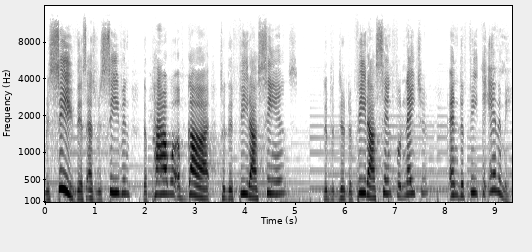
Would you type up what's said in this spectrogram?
Receive this as receiving the power of God to defeat our sins, to, to defeat our sinful nature, and defeat the enemy.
